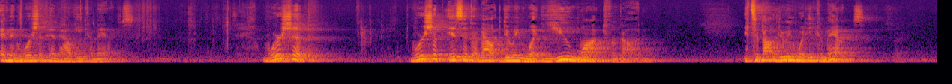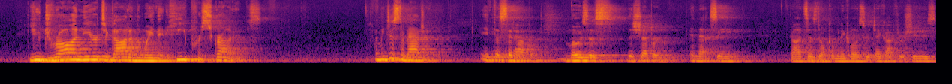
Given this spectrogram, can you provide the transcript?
and then worship him how he commands. Worship worship isn't about doing what you want for God. It's about doing what he commands. You draw near to God in the way that he prescribes. I mean, just imagine if this had happened. Moses, the shepherd, in that scene, God says, Don't come any closer, take off your shoes.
